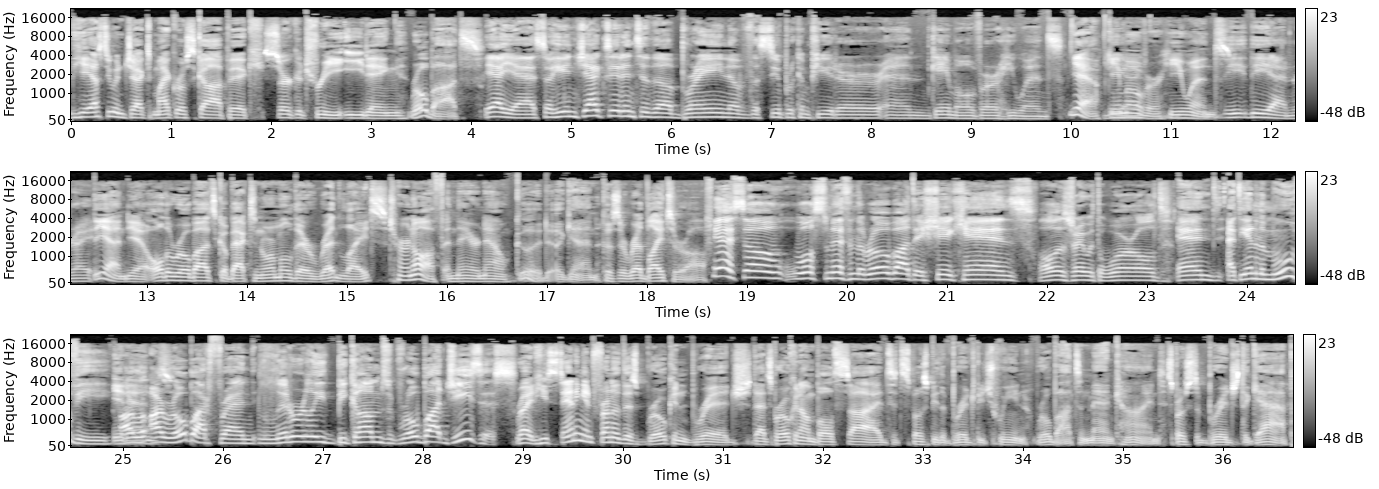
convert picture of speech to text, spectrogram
He has to inject microscopic circuitry eating robots. Yeah, yeah. So he injects it into the brain of the supercomputer, and game over. He wins. Yeah, game end. over. He wins. The the end, right? the end, yeah. All the robots go back to normal. Their red lights turn off, and they are now good again because their red lights are off. Yeah, so Will Smith and the robot, they shake hands. All is right with the world. And at the end of the movie, It our, ends. our robot friend literally becomes robot Jesus. Right, he's standing in front of this broken bridge that's broken on both sides. It's supposed to be the bridge between robots and mankind. It's supposed to bridge the gap,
